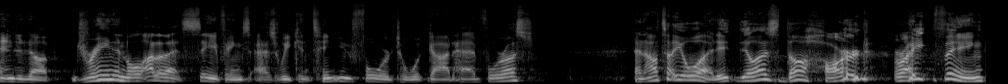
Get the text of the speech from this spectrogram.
ended up draining a lot of that savings as we continued forward to what God had for us. And I'll tell you what, it does the hard right thing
